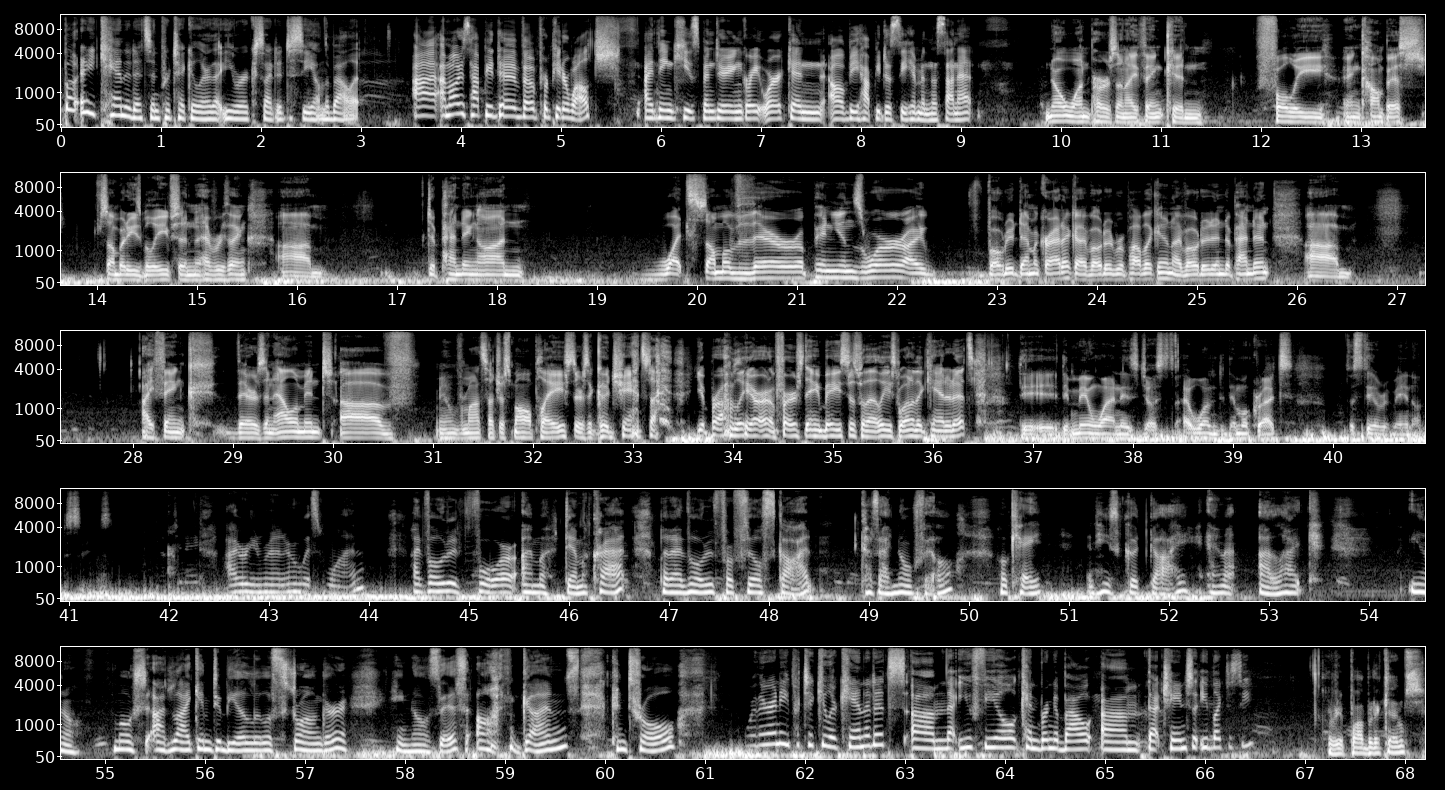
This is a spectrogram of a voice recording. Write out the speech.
about any candidates in particular that you were excited to see on the ballot? Uh, I'm always happy to vote for Peter Welch. I think he's been doing great work, and I'll be happy to see him in the Senate. No one person, I think, can fully encompass somebody's beliefs and everything. Um, depending on what some of their opinions were, I voted Democratic, I voted Republican, I voted Independent. Um, I think there's an element of you know, Vermont's such a small place. There's a good chance you probably are on a first name basis with at least one of the candidates. The the main one is just I want the Democrats to still remain on the seats. Irene Renner was one. I voted for, I'm a Democrat, but I voted for Phil Scott because I know Phil, okay, and he's a good guy, and I, I like, you know, most I'd like him to be a little stronger. He knows this on guns control. Were there any particular candidates um, that you feel can bring about um, that change that you'd like to see? Republicans.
